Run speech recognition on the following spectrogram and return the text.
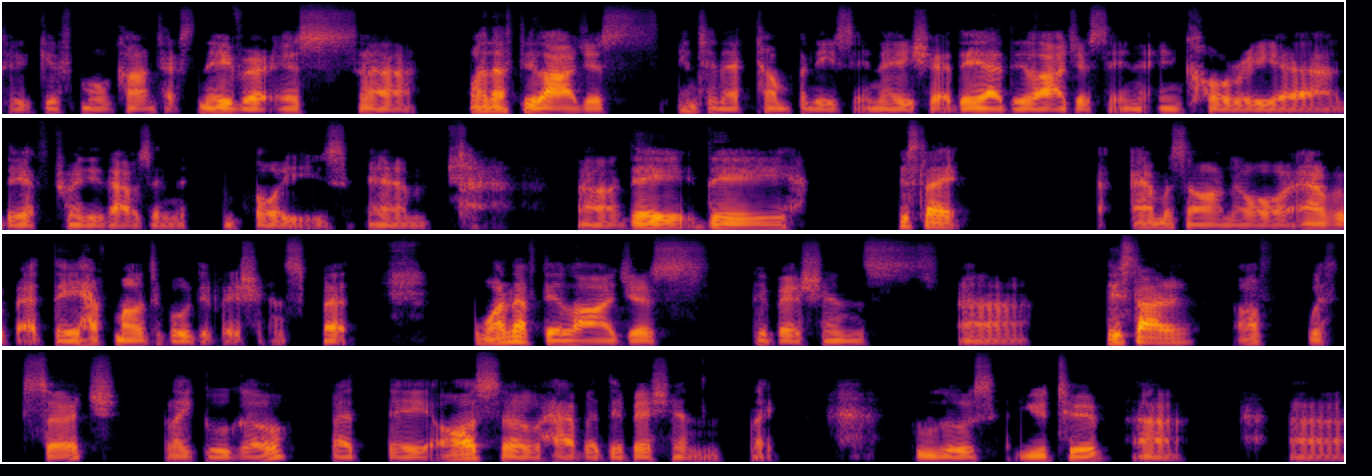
to give more context, Naver is one of the largest internet companies in Asia. They are the largest in, in Korea. They have 20,000 employees. And uh, they they it's like Amazon or Alphabet. They have multiple divisions, but one of the largest divisions. Uh, they started off with search like Google, but they also have a division like Google's YouTube. Uh, uh,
